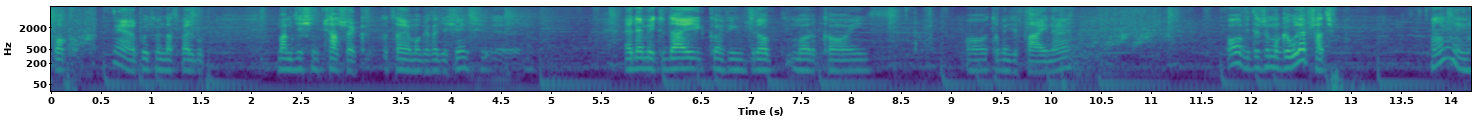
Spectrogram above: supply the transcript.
Spoko. Nie no, pójdźmy na spellbook. Mam 10 czaszek. Co ja mogę za 10? Yy, Enemy to die, config drop more coins. O, to będzie fajne. O, widzę, że mogę ulepszać. Mm,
